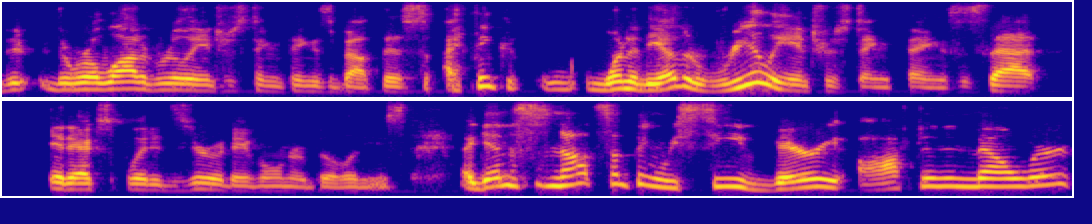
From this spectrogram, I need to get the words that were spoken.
th- there were a lot of really interesting things about this. I think one of the other really interesting things is that it exploited zero day vulnerabilities. Again, this is not something we see very often in malware.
